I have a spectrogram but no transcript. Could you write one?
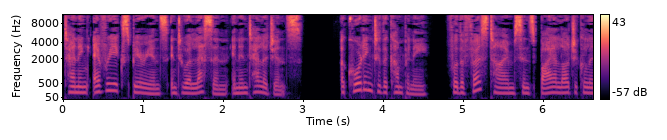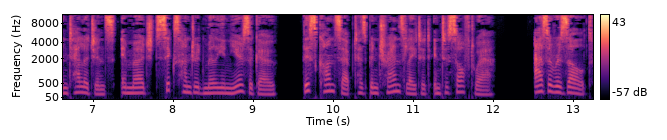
turning every experience into a lesson in intelligence. According to the company, for the first time since biological intelligence emerged 600 million years ago, this concept has been translated into software. As a result,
